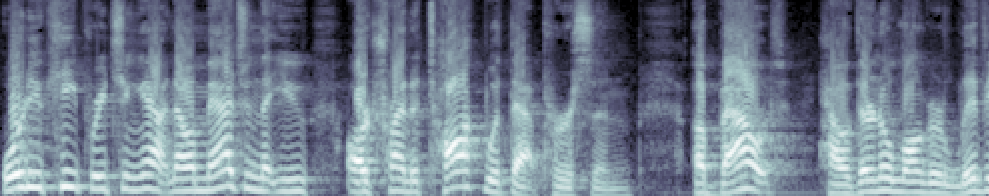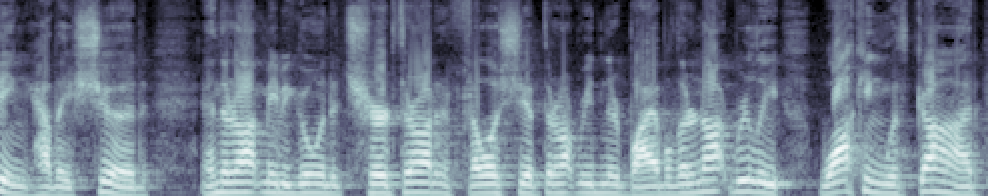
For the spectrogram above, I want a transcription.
Or do you keep reaching out? Now imagine that you are trying to talk with that person about how they're no longer living how they should, and they're not maybe going to church, they're not in fellowship, they're not reading their Bible, they're not really walking with God.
